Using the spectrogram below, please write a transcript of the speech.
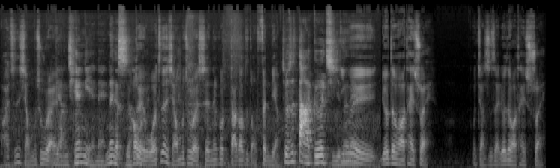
我还真想不出来。两千年呢、欸，那个时候，对我真的想不出来谁能够达到这种分量，就是大哥级的。因为刘德华太帅，我讲实在，刘德华太帅。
